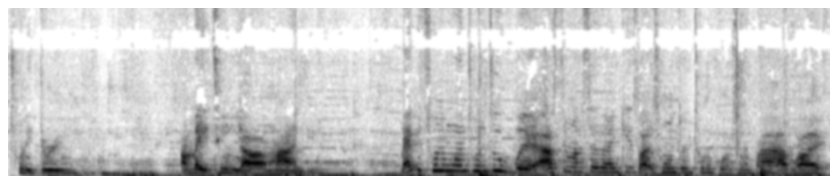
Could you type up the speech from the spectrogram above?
23. I'm 18, y'all, mind you. Maybe 21, 22, but I see myself having kids like 23, 24, 25. Like,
